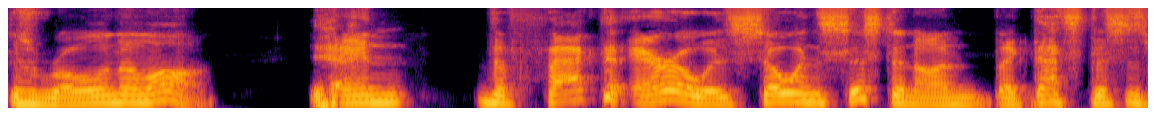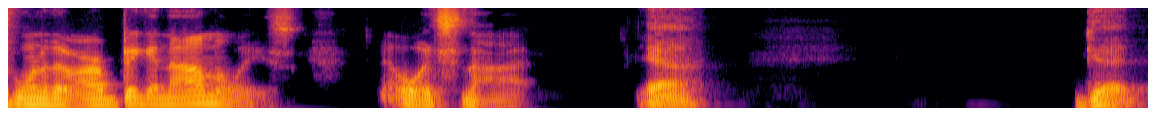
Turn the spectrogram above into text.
just rolling along. Yeah. And the fact that AARO is so insistent on like that's this is one of the, our big anomalies. No, it's not. Yeah. Good.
